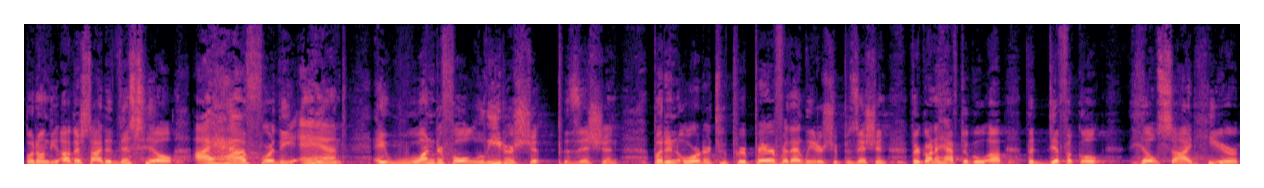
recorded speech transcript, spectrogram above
but on the other side of this hill, I have for the ant a wonderful leadership position. But in order to prepare for that leadership position, they're going to have to go up the difficult hillside here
